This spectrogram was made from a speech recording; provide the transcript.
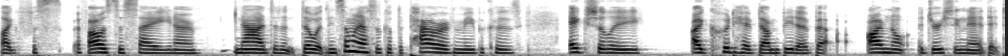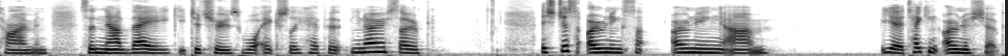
Like for, if I was to say, you know, nah, I didn't do it, then someone else has got the power over me because actually I could have done better, but I'm not addressing that at that time, and so now they get to choose what actually happened. You know, so it's just owning owning um yeah taking ownership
